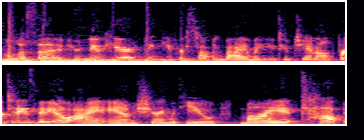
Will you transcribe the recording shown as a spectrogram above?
Melissa. If you're new here, thank you for stopping by my YouTube channel. For today's video, I am sharing with you my top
